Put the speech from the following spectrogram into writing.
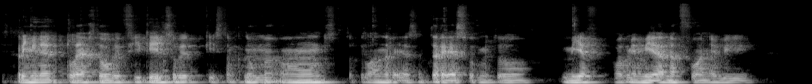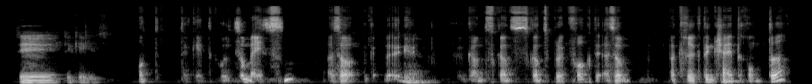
das bringe ich nicht gleich da, wie viel Gels habe ich gestern genommen und ein bisschen an Reis. Und der Reis hat mich da mehr, hat mir mehr nach vorne wie die, die Gels. Und der geht gut zum Essen? Also, äh, ja. ganz, ganz, ganz blöd gefragt. Also, man kriegt den gescheit runter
